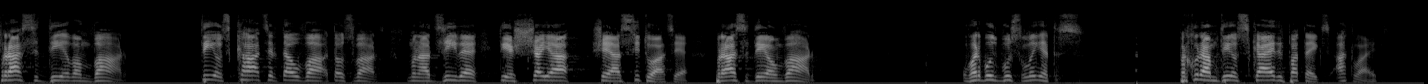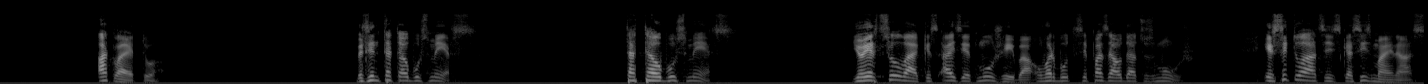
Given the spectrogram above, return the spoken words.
Prasi Dievam vārdu. Dievs, kāds ir tavu tavs vārds manā dzīvē tieši šajā, šajā situācijā? Prasi Dievam vārdu. Un varbūt būs lietas, par kurām Dievs skaidri pateiks, atlaid. Atlaid to. Bet, zini, tad tev būs miers. Tad tev būs miers. Jo ir cilvēki, kas aiziet mūžībā, un varbūt tas ir pazaudēts uz mūžu. Ir situācijas, kas izmainās.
